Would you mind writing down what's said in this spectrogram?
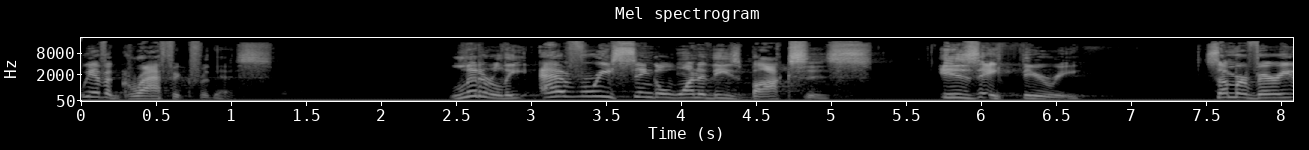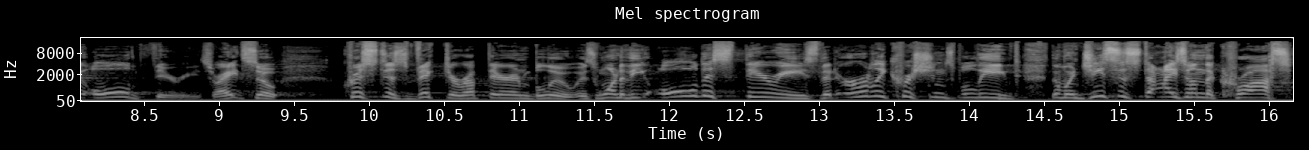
we have a graphic for this. Literally, every single one of these boxes is a theory. Some are very old theories, right? So, Christus Victor up there in blue is one of the oldest theories that early Christians believed that when Jesus dies on the cross,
